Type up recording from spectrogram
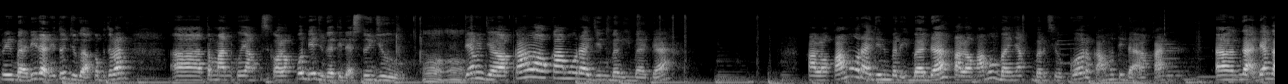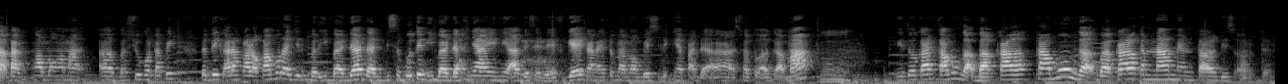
pribadi dan itu juga kebetulan eh, temanku yang psikolog pun dia juga tidak setuju Ah, ah. dia menjawab kalau kamu rajin beribadah kalau kamu rajin beribadah kalau kamu banyak bersyukur kamu tidak akan eh, enggak dia enggak bak- ngomong sama eh, bersyukur tapi lebih ke arah kalau kamu rajin beribadah dan disebutin ibadahnya ini A B C D F G karena itu memang basicnya pada suatu agama Hmm. gitu kan kamu nggak bakal kamu nggak bakal kena mental disorder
